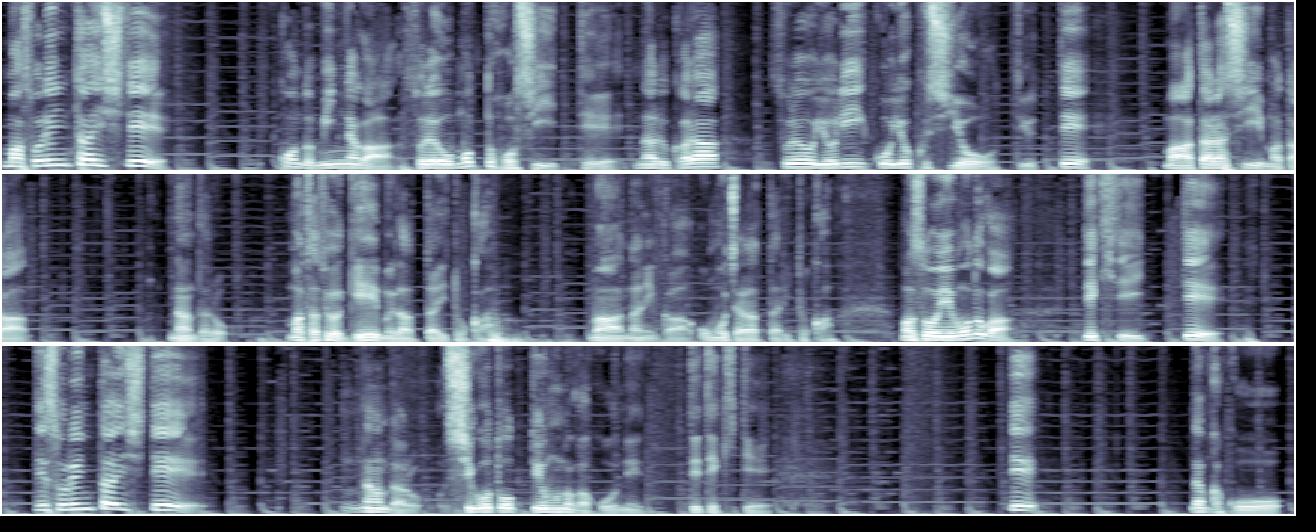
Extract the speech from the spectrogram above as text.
まあそれに対して今度みんながそれをもっと欲しいってなるからそれをよりこう良くしようって言ってまあ新しいまたなんだろうまあ例えばゲームだったりとかまあ何かおもちゃだったりとかまあそういうものができていってでそれに対してなんだろう仕事っていうものがこうね出てきてでなんかこう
